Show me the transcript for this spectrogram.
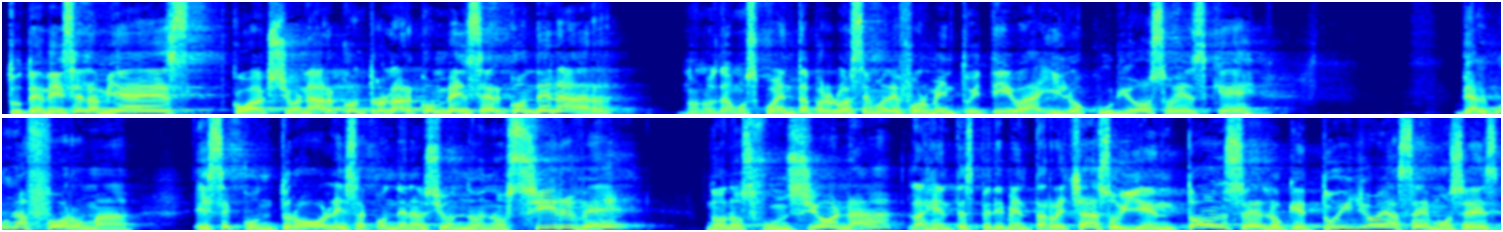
Tu tendencia la mía es coaccionar, controlar, convencer, condenar. No nos damos cuenta, pero lo hacemos de forma intuitiva y lo curioso es que de alguna forma ese control, esa condenación no nos sirve, no nos funciona, la gente experimenta rechazo y entonces lo que tú y yo hacemos es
